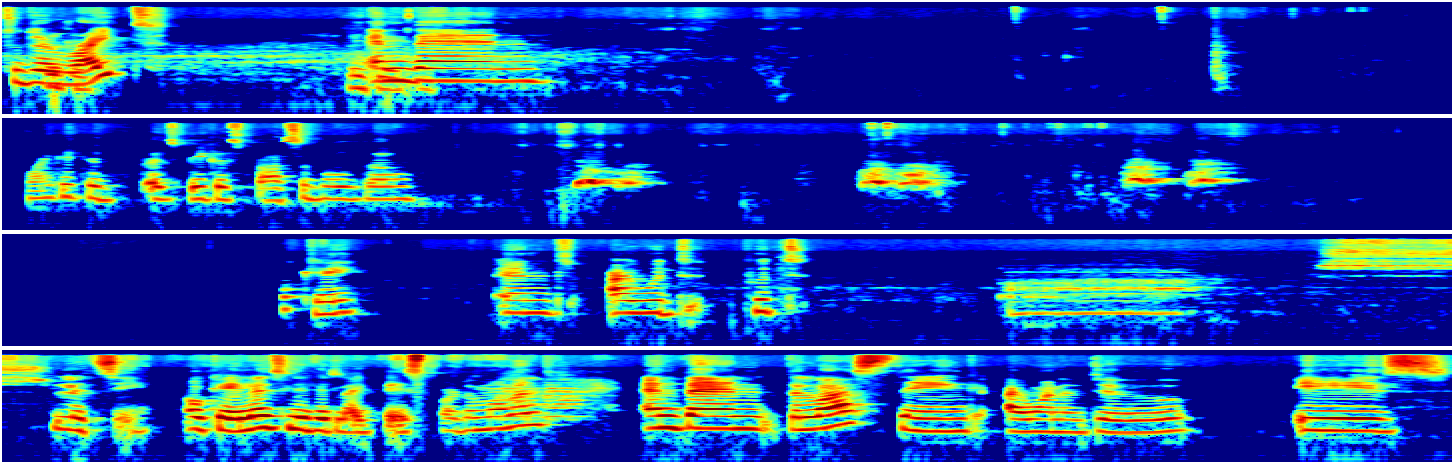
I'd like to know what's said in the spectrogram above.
to the Okay. right, Okay. and then want it as big as possible, though. Okay, and I would put. Uh, let's see. Okay, let's leave it like this for the moment. And then the last thing I want to do is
